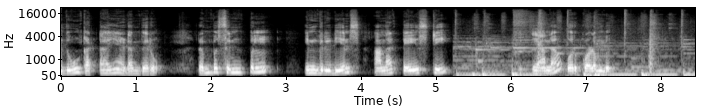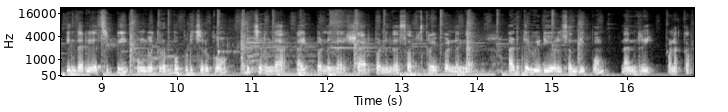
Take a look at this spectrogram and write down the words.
இதுவும் கட்டாயம் இடம்பெறும் ரொம்ப சிம்பிள் இன்க்ரீடியன்ஸ் ஆனால் டேஸ்டி யான ஒரு குழம்பு. இந்த ரெசிபி உங்களுக்கு ரொம்ப பிடிச்சிருக்கும். பிடிச்சிருந்தா லைக் பண்ணுங்கள் ஷேர் பண்ணுங்கள் சப்ஸ்கிரைப் பண்ணுங்கள் அடுத்த வீடியோவில் சந்திப்போம். நன்றி வணக்கம்.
